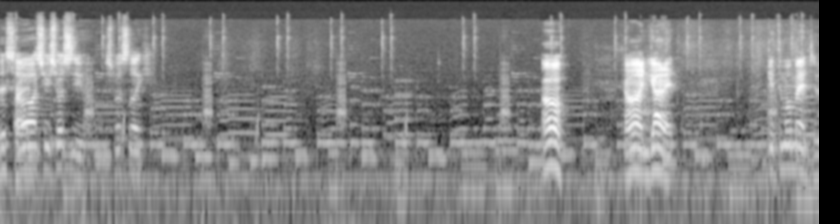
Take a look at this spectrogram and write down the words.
this side. Oh, that's what you're supposed to do. You're supposed to like. Oh, Come on, you got it. Get the momentum.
